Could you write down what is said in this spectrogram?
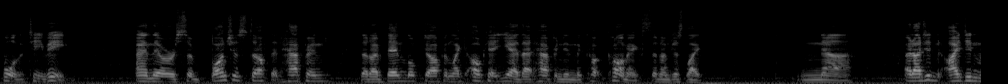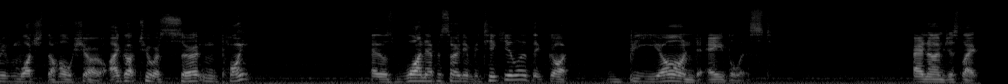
for the TV, and there was a bunch of stuff that happened that I've then looked up and like, okay, yeah, that happened in the co- comics, and I'm just like, nah. And I didn't I didn't even watch the whole show. I got to a certain point, and there was one episode in particular that got beyond ableist. And I'm just like,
